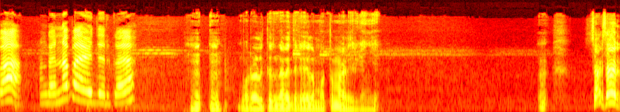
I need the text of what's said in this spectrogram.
பா அங்க என்னப்பா எழுதிருக்கு ம் ம் ஒரு எழுத்து இருந்தாலே தெரியல மொத்தமாக எழுதியிருக்காங்க. Sir sir.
